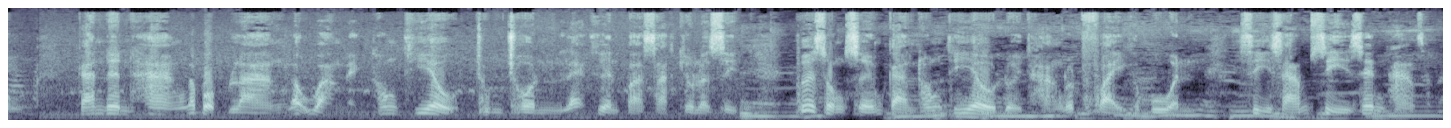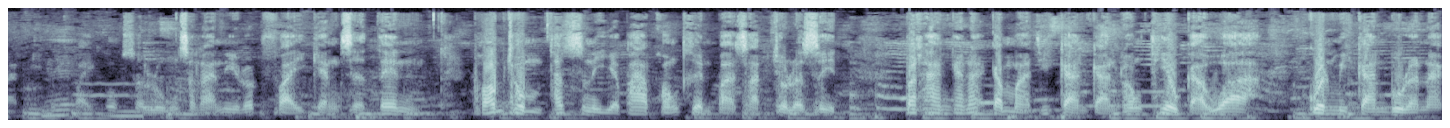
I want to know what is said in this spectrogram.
ง การเดินทางระบบรางระหว่างแหล่ง ท่องเที่ยว ชุมชน และเขื่อนป่าสักชลสิทธิ์เพื่อส่งเสริมการท่องเที่ยวโดยทางรถไฟขบวน 434 เส้นทางสถานีรถไฟโคกสลุงสถานีรถไฟแก่งเสือเต้น พร้อมชมทัศนียภาพของเขื่อนป่าสักชลสิทธิ์ประธานคณะกรรมาการการท่องเที่ยวกล่าวว่า ควรมีการบูรณา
